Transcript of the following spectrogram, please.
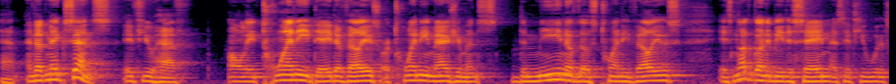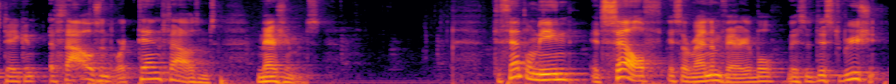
And, and that makes sense. If you have only 20 data values or 20 measurements, the mean of those 20 values is not going to be the same as if you would have taken 1,000 or 10,000 measurements. The sample mean itself is a random variable with a distribution.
